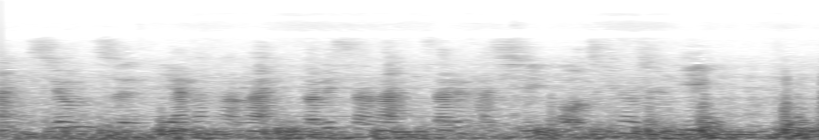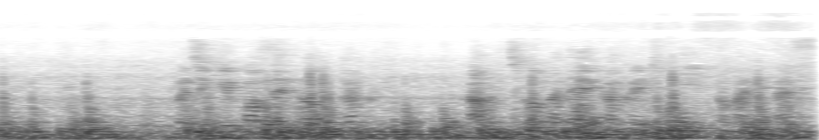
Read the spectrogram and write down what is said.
原、塩津、山川、鳥沢、猿橋、大月の順に、富士急行線の各各地方まで各駅に停まります。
